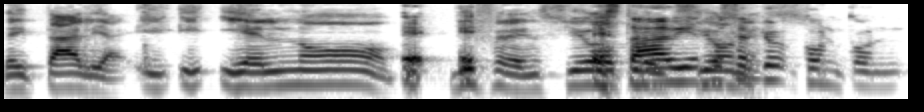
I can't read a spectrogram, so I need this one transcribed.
de Italia y, y, él no eh, eh, diferenció. Estaba viendo con, con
